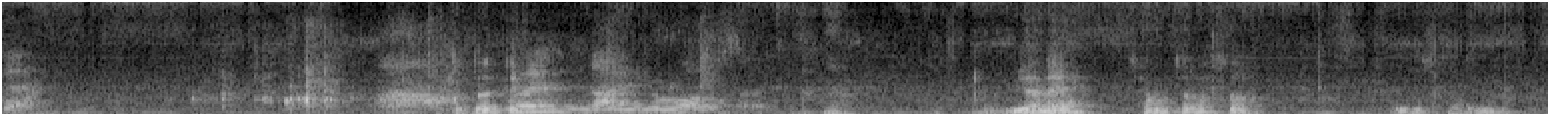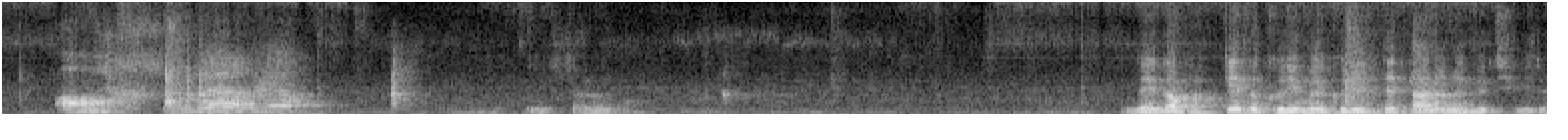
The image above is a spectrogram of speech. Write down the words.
네. 어떨 때? When I grow outside. 미안해. 잘못 적었어. 여기서 가든 아, 왜안 돼요? 여기서 잘라놓고. 내가 밖에서 그림을 그릴 때 따르는 규칙이죠.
